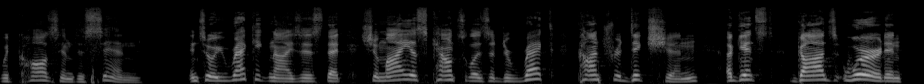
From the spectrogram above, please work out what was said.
would cause him to sin. And so he recognizes that Shemaiah's counsel is a direct contradiction against God's word and,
